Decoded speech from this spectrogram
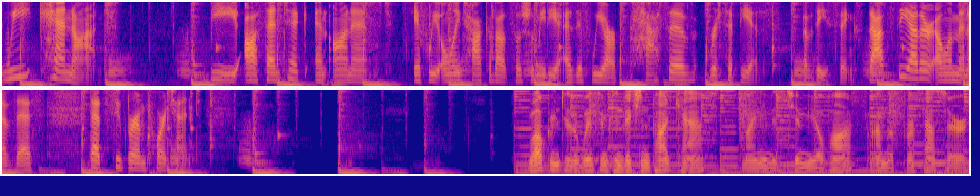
we cannot be authentic and honest if we only talk about social media as if we are passive recipients of these things. That's the other element of this that's super important. Welcome to the Winsome Conviction Podcast. My name is Tim Muehlhoff. I'm a professor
